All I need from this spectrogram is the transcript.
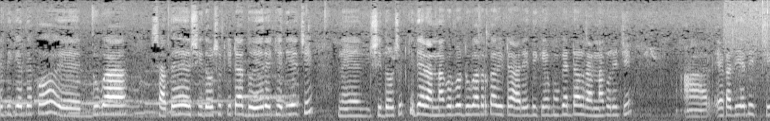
এদিকে দেখো ডুগা সাথে শীতল শুটকিটা ধুয়ে রেখে দিয়েছি। শীতল শুটকি দিয়ে রান্না করব দুগা তরকারিটা, আর এদিকে মুগের ডাল রান্না করেছি। আর একা দিয়ে দিচ্ছি।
